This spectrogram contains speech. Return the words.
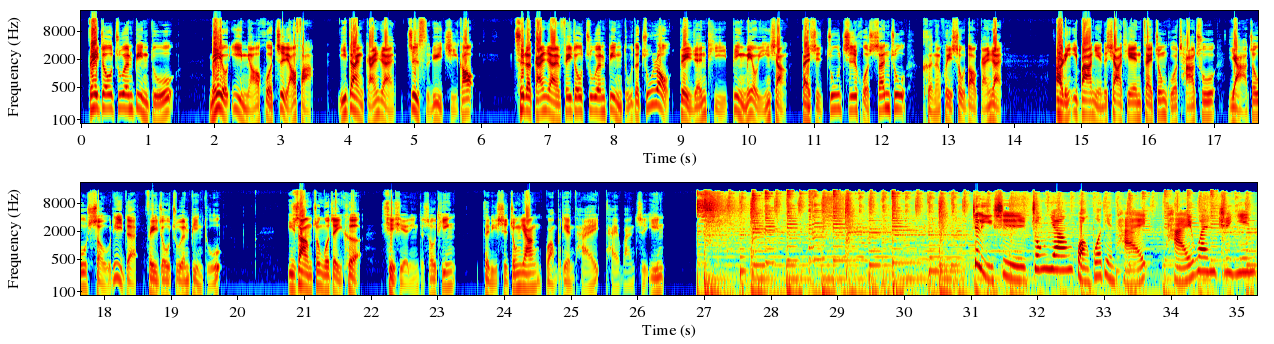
非洲猪瘟病毒没有疫苗或治疗法，一旦感染，致死率极高。吃了感染非洲猪瘟病毒的猪肉对人体并没有影响，但是猪只或山猪可能会受到感染。二零一八年的夏天，在中国查出亚洲首例的非洲猪瘟病毒。以上，中国这一刻，谢谢您的收听，这里是中央广播电台台湾之音。这里是中央广播电台台湾之音。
